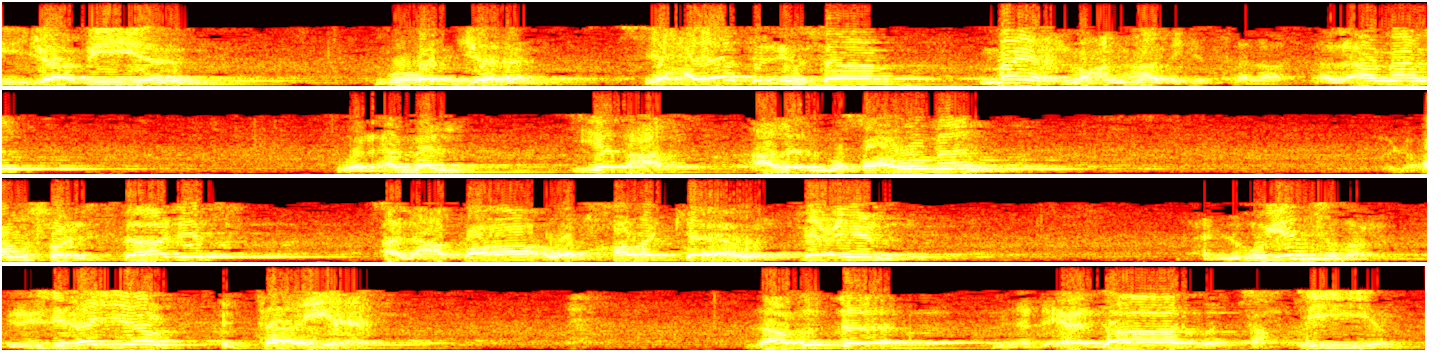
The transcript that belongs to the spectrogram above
ايجابيا موجها في حياة الإنسان ما يخلو عن هذه الثلاث. الأمل والأمل يبعث على المقاومة. العنصر الثالث العطاء والحركة والفعل. أنه ينتظر يريد يغير التاريخ. لا بد من الإعداد والتحضير.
